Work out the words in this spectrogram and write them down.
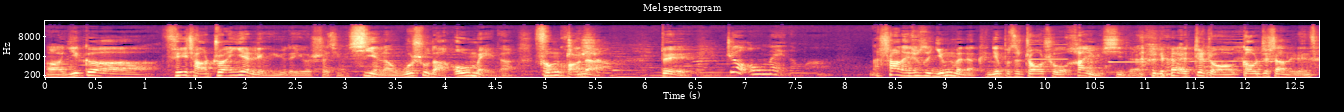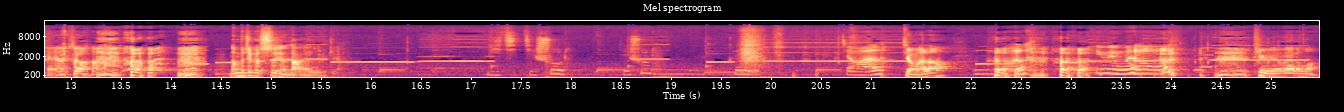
呃，一个非常专业领域的一个事情，吸引了无数的欧美的疯狂的，对，只有欧美的吗？那上来就是英文的，肯定不是招收汉语系的 这种高智商的人才，是吧？那么这个事情大概就是这样。一起结束了，结束了，可以了，讲完了，讲完了，讲完了，听明白了吗？听明白了吗？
